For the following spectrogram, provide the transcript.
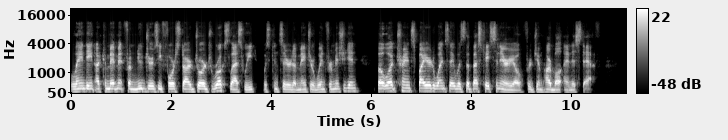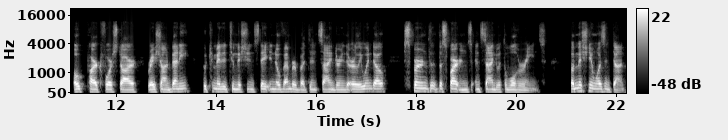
Landing a commitment from New Jersey four star George Rooks last week was considered a major win for Michigan, but what transpired Wednesday was the best case scenario for Jim Harbaugh and his staff. Oak Park four star Rayshaun Benny, who committed to Michigan State in November but didn't sign during the early window, spurned the Spartans and signed with the Wolverines. But Michigan wasn't done.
